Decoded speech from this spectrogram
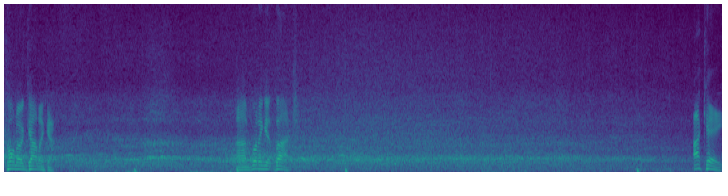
Conor Gallagher. And winning it back. Ake.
